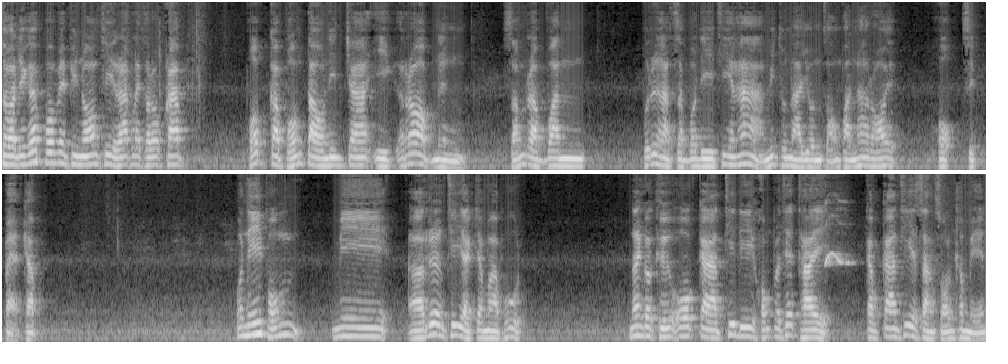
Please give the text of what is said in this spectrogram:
สวัสดีครับพ่อแม่พี่น้องที่รักและเคารพครับ พบกับผมเต่านินจาอีกรอบหนึ่งสำหรับวันพฤหัสบดีที่ 5 มิถุนายน 2 5 68 ครับ วันนี้ผมมีเรื่องที่อยากจะมาพูด นั่นก็คือโอกาสที่ดีของประเทศไทยกับการที่จะสั่งสอนเขมร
